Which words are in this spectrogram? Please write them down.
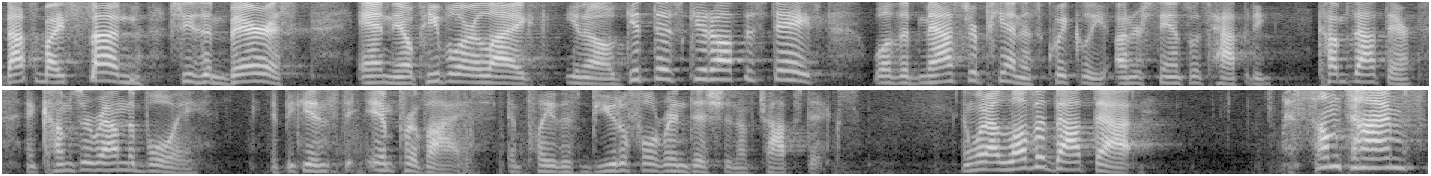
that's my son. She's embarrassed. And, you know, people are like, you know, get this kid off the stage. Well, the master pianist quickly understands what's happening, comes out there and comes around the boy and begins to improvise and play this beautiful rendition of chopsticks. And what I love about that is sometimes,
